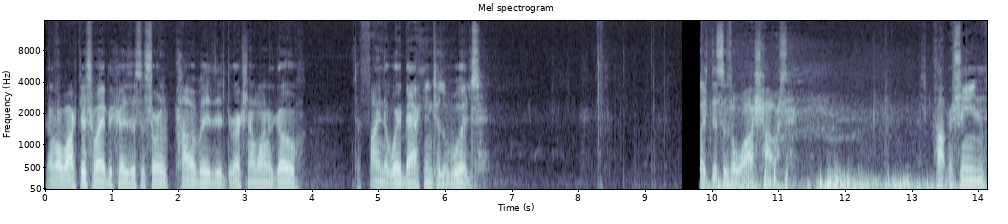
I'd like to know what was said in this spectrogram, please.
Then I'm going to walk this way because this is sort of probably the direction I want to go to find a way back into the woods. Like this is a wash house. Pop machine,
